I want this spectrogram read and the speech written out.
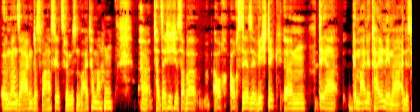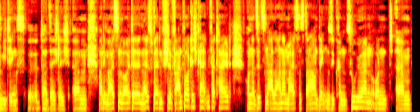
irgendwann mhm. sagen, das war's jetzt, wir müssen weitermachen. Äh, tatsächlich ist aber auch auch sehr sehr wichtig ähm, der gemeine Teilnehmer eines Meetings äh, tatsächlich, ähm, weil die meisten Leute, ne, es werden viele Verantwortlichkeiten verteilt und dann sitzen alle anderen meistens da und denken, sie können zuhören und ähm,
